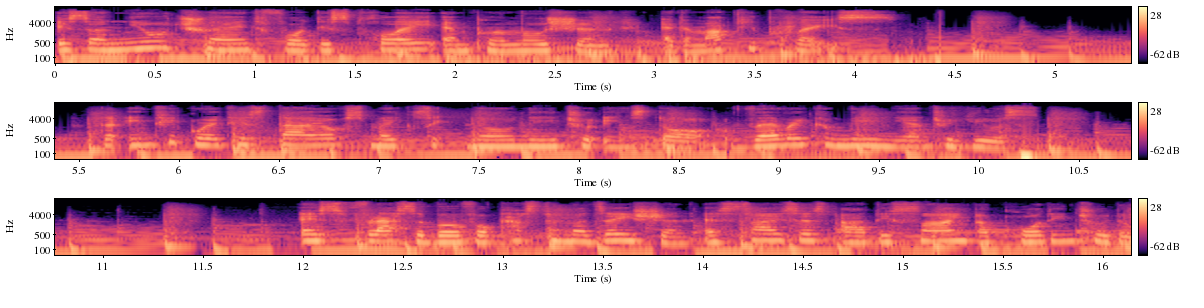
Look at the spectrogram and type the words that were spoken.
is a new trend for display and promotion at the marketplace. The integrated styles makes it no need to install, very convenient to use. It's flexible for customization as sizes are designed according to the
